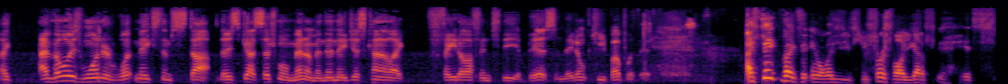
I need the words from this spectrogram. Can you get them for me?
Like, I've always wondered what makes them stop. They've got such momentum and then they just kind of like fade off into the abyss and they don't keep up with it. I think like you know, you, you, first of all, you got to. It's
